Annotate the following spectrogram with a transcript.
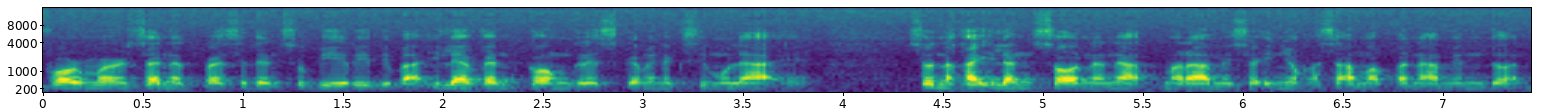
former Senate President Subiri, di ba? 11th Congress kami nagsimula eh. So nakailan sona na at marami sa inyo kasama pa namin doon.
